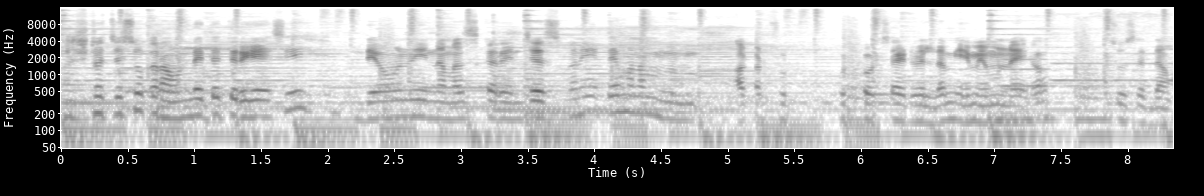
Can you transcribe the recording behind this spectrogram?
ఫస్ట్ వచ్చేసి ఒక రౌండ్ అయితే తిరిగేసి దేవుని నమస్కరించేసుకొని అయితే మనం అక్కడ ఫుడ్ ఫుడ్ కోర్ట్ సైడ్ వెళ్దాం ఏమేమి ఉన్నాయో చూసేద్దాం.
